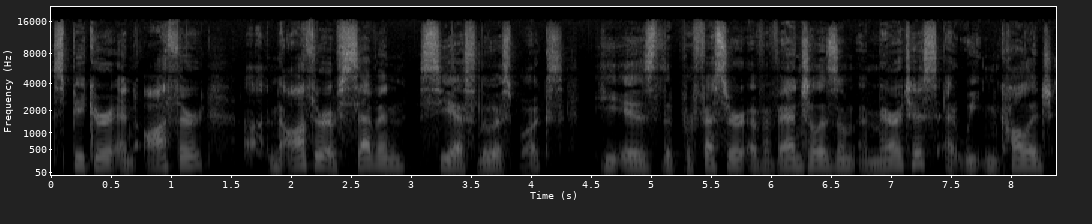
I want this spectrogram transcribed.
speaker and author, uh, an author of seven C.S. Lewis books. He is the professor of evangelism emeritus at Wheaton College,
